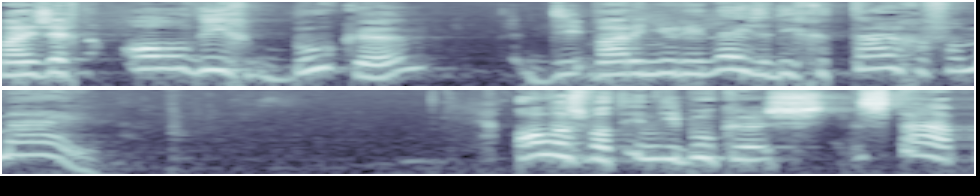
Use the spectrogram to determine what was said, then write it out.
Maar hij zegt, al die boeken die, waarin jullie lezen, die getuigen van mij. Alles wat in die boeken staat,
